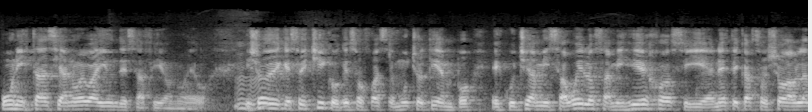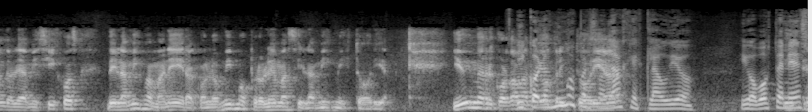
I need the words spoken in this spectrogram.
una instancia nueva y un desafío nuevo. Y yo desde que soy chico, que eso fue hace mucho tiempo, escuché a mis abuelos, a mis viejos y en este caso yo hablándole a mis hijos de la misma manera, con los mismos problemas y la misma historia. Y hoy me recordaban y con los mismos personajes, Claudio. Digo, vos tenés,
